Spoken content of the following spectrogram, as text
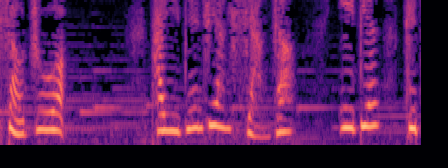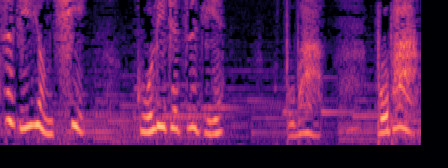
小猪。他一边这样想着，一边给自己勇气，鼓励着自己：“不怕，不怕。”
